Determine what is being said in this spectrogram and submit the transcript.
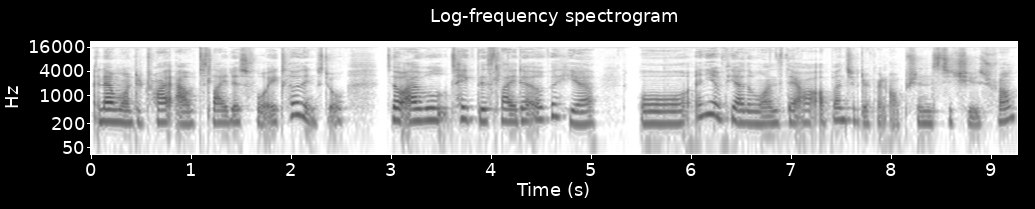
and I want to try out sliders for a clothing store. So I will take this slider over here or any of the other ones. There are a bunch of different options to choose from.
